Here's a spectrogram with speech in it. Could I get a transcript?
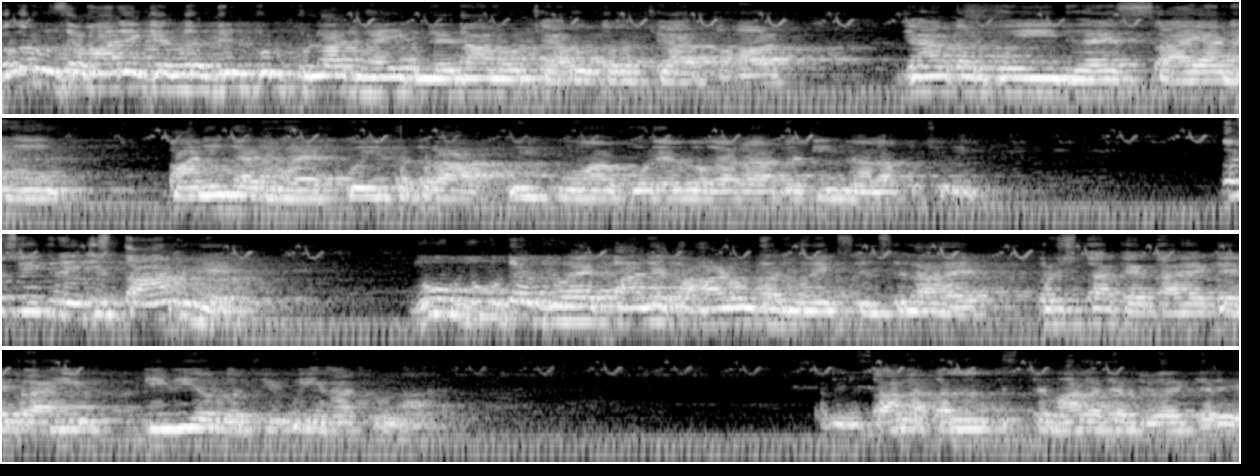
मगर उस जमाने के अंदर बिल्कुल खुला जो है एक मैदान और चारों तरफ़ चार पहाड़, जहाँ पर कोई जो है साया नहीं, पानी का जो है कोई खतरा, कोई कुआँ, बोरेल वगैरह, नदी, नाला कुछ नहीं। बस एक रेगिस्तान है। दूर दूर तक जो है काले पहाड़ों का जो है एक सिलसिला है। फरिश्ता कहता है कि इब्राहिम बीवी और बच्चे को यहाँ छोड़ना है। अब इंसान अकल इस्तेमाल अगर जो है करे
